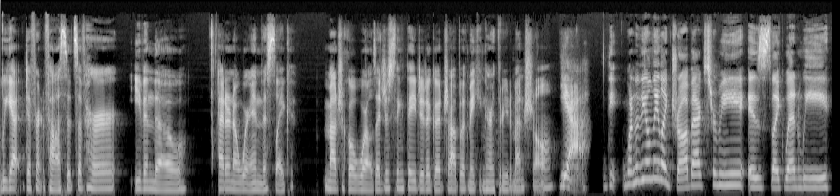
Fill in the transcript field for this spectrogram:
we get different facets of her even though I don't know we're in this like magical world. I just think they did a good job of making her three-dimensional. Yeah. The one of the only like drawbacks for me is like when we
